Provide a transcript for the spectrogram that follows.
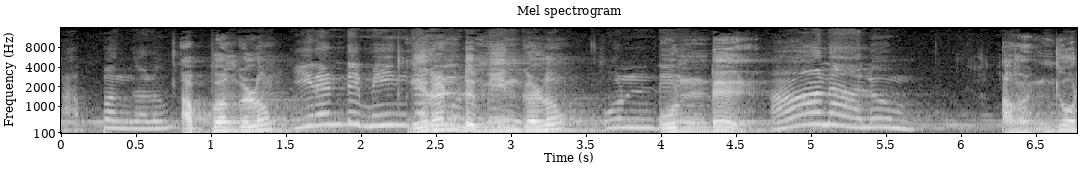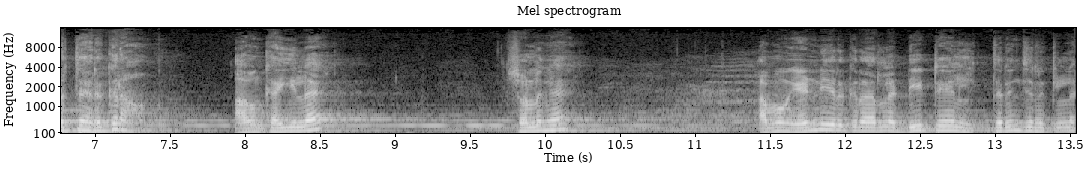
அப்பங்களும் அப்பங்களும் இரண்டு மீன்கள் இரண்டு மீன்களும் உண்டு. உண்டு. ஆனாலும் அவன் இங்க ஒருத்தன் இருக்கிறான். அவன் கையில சொல்லுங்க. அவங்க எண்ணி இருக்கிறார்ல டீட்டெயில் தெரிஞ்சிருக்குல்ல.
